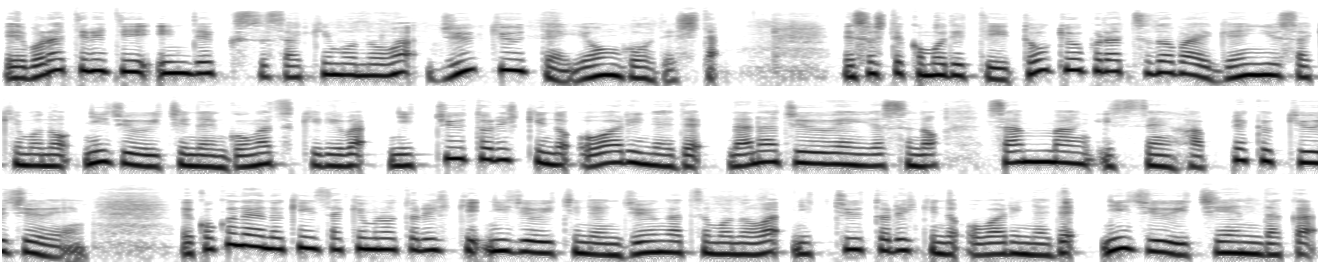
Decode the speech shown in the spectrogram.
えボラティリティインデックス先物は19.45でした。そしてコモディティ東京プラッツドバイ原油先物21年5月切りは日中取引の終値で70円安の31,890円。国内の金先物取引21年10月ものは日中取引の終値で21円高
